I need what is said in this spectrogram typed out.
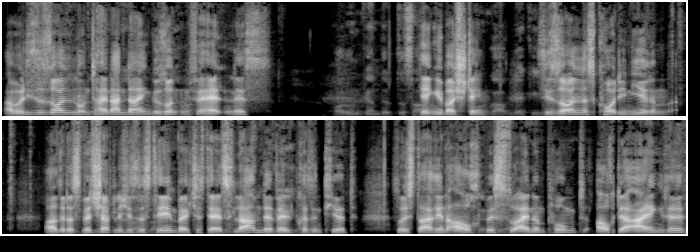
Aber diese sollen untereinander in gesundem Verhältnis gegenüberstehen. Sie sollen es koordinieren. Also das wirtschaftliche System, welches der Islam der Welt präsentiert, so ist darin auch bis zu einem Punkt auch der Eingriff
